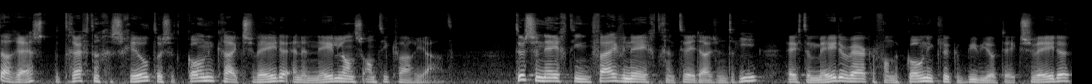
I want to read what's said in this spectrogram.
arrest betreft een geschil tussen het Koninkrijk Zweden en het Nederlands antiquariaat. Tussen 1995 en 2003 heeft een medewerker van de Koninklijke Bibliotheek Zweden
